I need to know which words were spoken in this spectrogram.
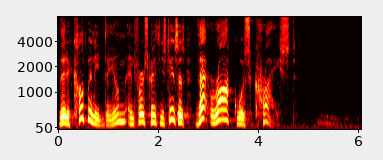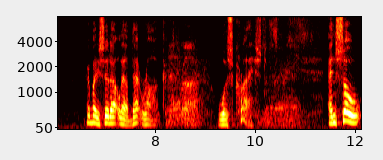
that accompanied them. And 1 Corinthians 10 says that rock was Christ. Everybody said out loud, that rock, That rock was Christ. And so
